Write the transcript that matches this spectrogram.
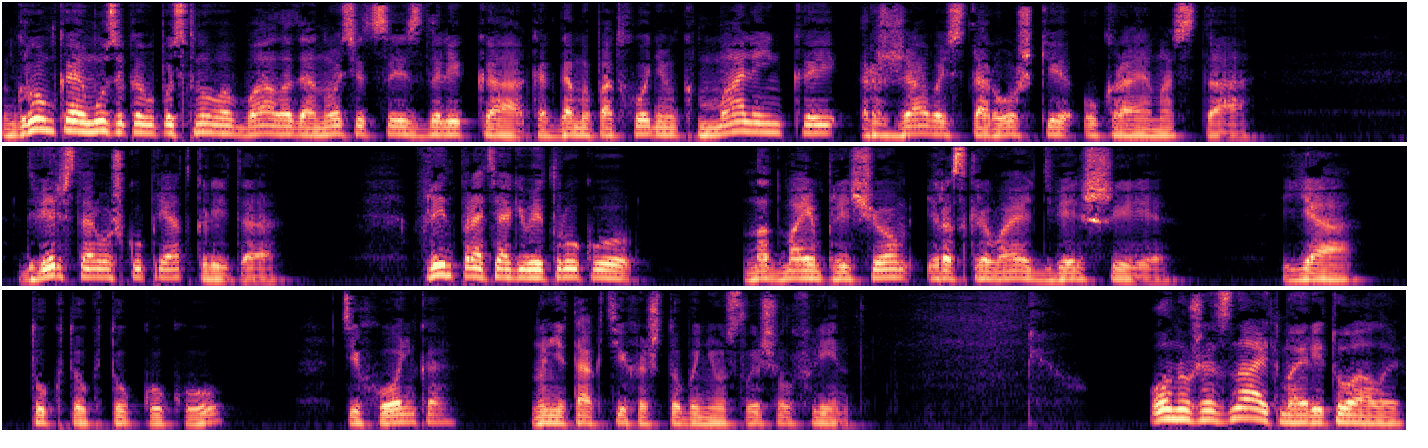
Громкая музыка выпускного бала доносится издалека, когда мы подходим к маленькой ржавой сторожке у края моста. Дверь в сторожку приоткрыта. Флинт протягивает руку над моим плечом и раскрывает дверь шире. Я тук-тук-тук-ку-ку, тихонько, но не так тихо, чтобы не услышал Флинт. Он уже знает мои ритуалы,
